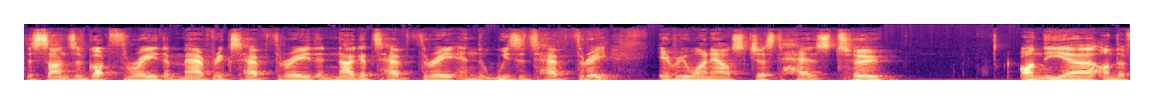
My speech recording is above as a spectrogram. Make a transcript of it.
the Suns have got three, the Mavericks have three, the Nuggets have three, and the Wizards have three. Everyone else just has two on the uh, on the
